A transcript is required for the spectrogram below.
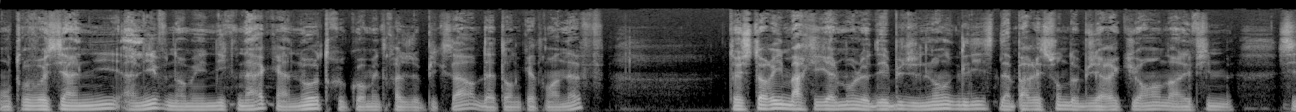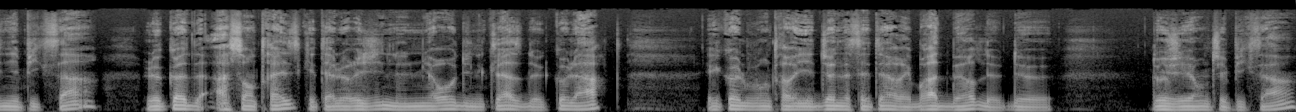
On trouve aussi un, livre nommé Nick Nack, un autre court-métrage de Pixar datant de 89. Toy Story marque également le début d'une longue liste d'apparitions d'objets récurrents dans les films signés Pixar. Le code A113, qui était à l'origine le numéro d'une classe de Collart, école où ont travaillé John Lasseter et Brad Bird, de, deux géants de chez Pixar,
